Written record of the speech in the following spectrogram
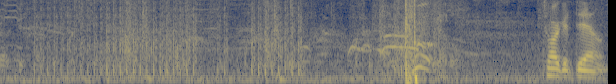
Que está pesado. Target down.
